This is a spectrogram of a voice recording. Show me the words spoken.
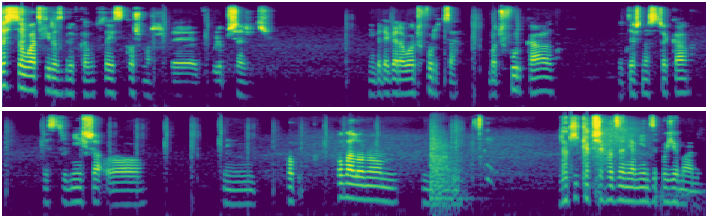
Coś, co ułatwi rozgrywkę, bo tutaj jest koszmar, żeby w ogóle przeżyć. Nie będę gadał o czwórce, bo czwórka, to też nas czeka, jest trudniejsza o mm, po, powaloną mm, logikę przechodzenia między poziomami.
